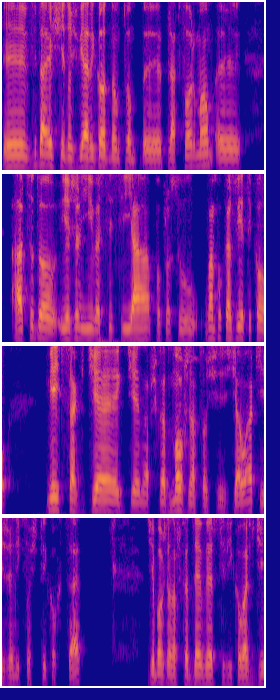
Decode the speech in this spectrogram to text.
E, Wydaje się dość wiarygodną tą e, platformą. e, A co do, jeżeli inwestycji, ja po prostu Wam pokazuję tylko miejsca, gdzie, gdzie na przykład można coś zdziałać, jeżeli ktoś tylko chce gdzie można na przykład dywersyfikować gdzie,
